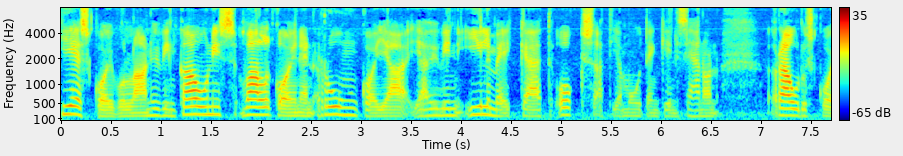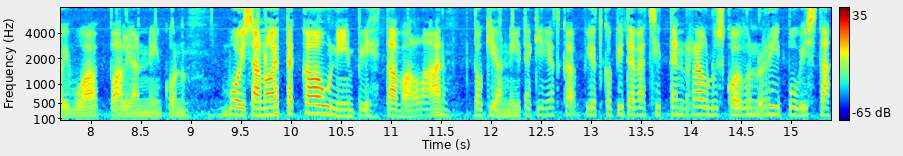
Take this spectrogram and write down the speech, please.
hieskoivulla on hyvin kaunis, valkoinen runko ja, ja hyvin ilmeikkäät oksat ja muutenkin sehän on rauduskoivua paljon niin kuin voi sanoa, että kauniimpi tavallaan Toki on niitäkin, jotka, jotka pitävät sitten rauduskoivun riippuvista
